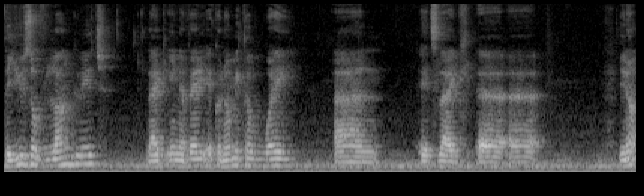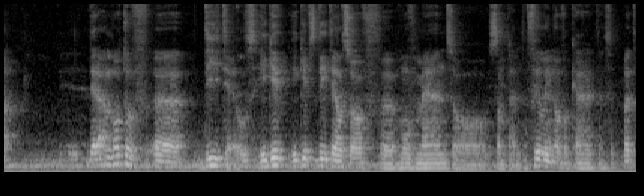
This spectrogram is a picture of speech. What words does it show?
the use of language, like in a very economical way, and it's like uh, uh, you know there are a lot of uh, details. He give he gives details of uh, movements or sometimes the feeling of a character, but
